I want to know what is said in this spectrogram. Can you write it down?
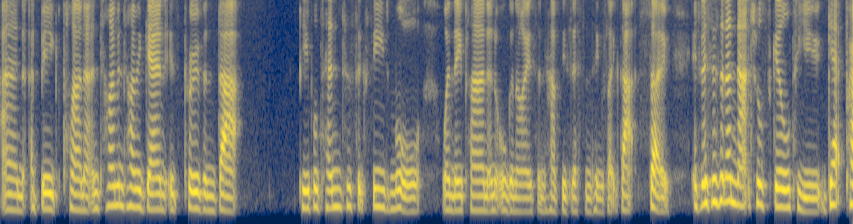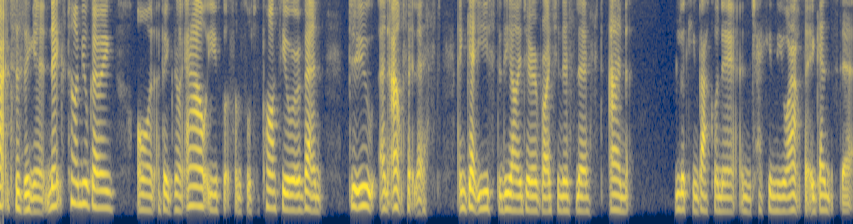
and a big planner, and time and time again, it's proven that people tend to succeed more when they plan and organize and have these lists and things like that. So, if this isn't a natural skill to you, get practicing it. Next time you're going on a big night out, or you've got some sort of party or event, do an outfit list and get used to the idea of writing this list and looking back on it and checking your outfit against it.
